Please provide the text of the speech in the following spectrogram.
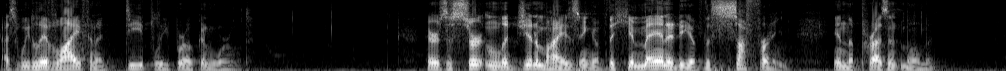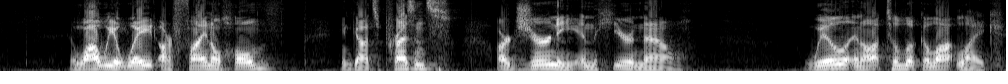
as we live life in a deeply broken world. There's a certain legitimizing of the humanity of the suffering in the present moment. And while we await our final home in God's presence, our journey in the here and now will and ought to look a lot like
